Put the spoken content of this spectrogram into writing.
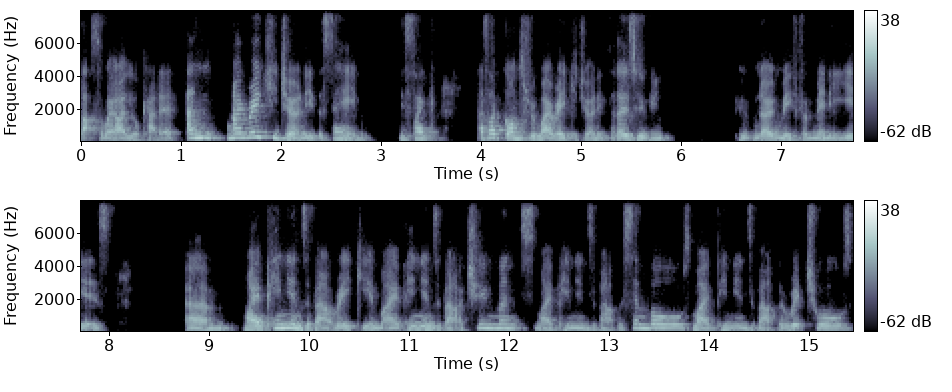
That's the way I look at it. And my Reiki journey, the same. It's like as I've gone through my Reiki journey, for those who've who've known me for many years, um, my opinions about Reiki and my opinions about attunements, my opinions about the symbols, my opinions about the rituals,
